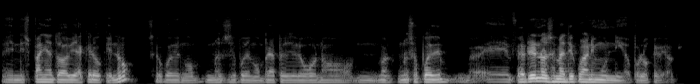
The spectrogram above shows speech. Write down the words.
En España todavía creo que no. Se pueden, no sé si se pueden comprar, pero desde luego no, no se puede. En febrero no se matricula ningún NIO, por lo que veo aquí.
